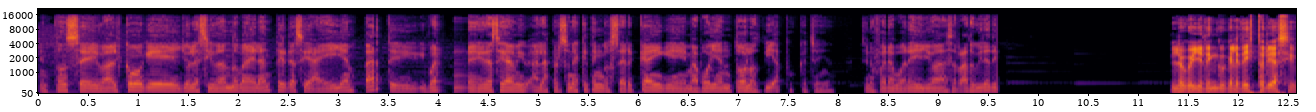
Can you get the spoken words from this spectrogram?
entonces, igual como que yo le sigo dando para adelante gracias a ella en parte, y bueno, gracias a, las personas que tengo cerca y que me apoyan todos los días, pues, ¿cachai? Si no fuera por ello, yo hace rato hubiera... Loco, yo tengo que de historia así.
